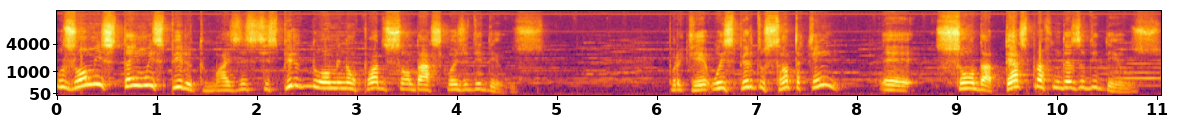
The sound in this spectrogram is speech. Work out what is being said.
Os homens têm um espírito, mas esse espírito do homem não pode sondar as coisas de Deus. Porque o Espírito Santo é quem é, sonda até as profundezas de Deus.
